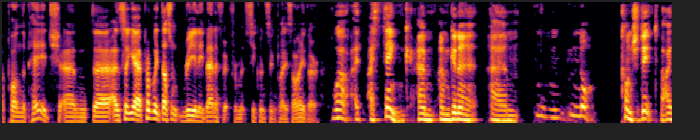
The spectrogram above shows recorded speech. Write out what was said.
upon the page, and uh, and so yeah, it probably doesn't really benefit from its sequencing place either. Well, I, I think um, I'm gonna um, not contradict, but I,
